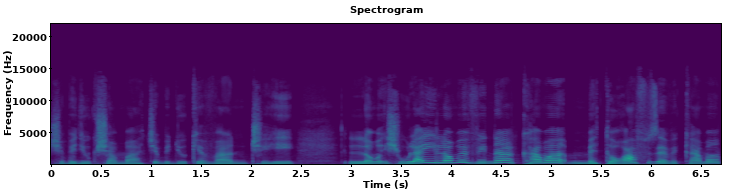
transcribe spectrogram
שבדיוק שמעת, שבדיוק הבנת, שהיא לא, שאולי היא לא מבינה כמה מטורף זה וכמה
